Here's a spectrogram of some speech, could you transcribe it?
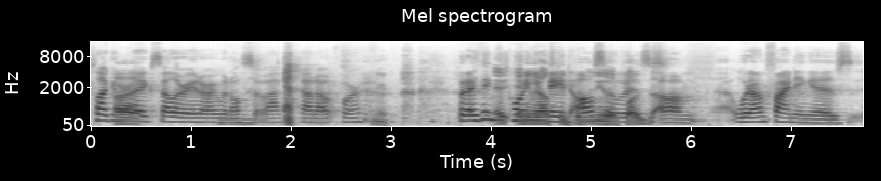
Plug and play accelerator, I would also add a shout out for. Yeah. But I think the point you made also is um, what I'm finding is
